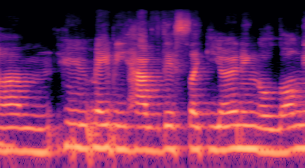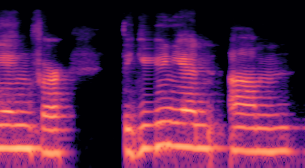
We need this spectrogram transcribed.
um, who maybe have this like yearning or longing for the union, um,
